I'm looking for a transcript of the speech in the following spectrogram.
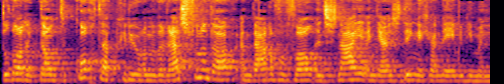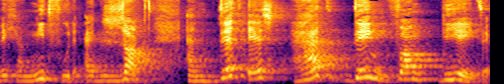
doordat ik dan tekort heb gedurende de rest van de dag en daardoor verval in snijden en juist dingen gaan nemen die mijn lichaam niet voeden. Exact. En dit is het ding van diëten.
